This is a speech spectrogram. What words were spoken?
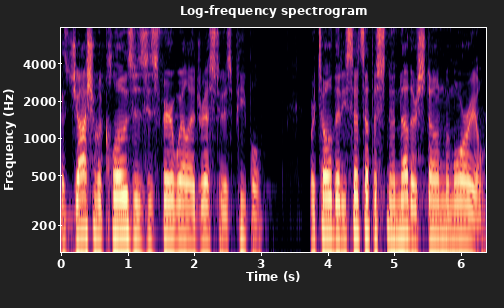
As Joshua closes his farewell address to his people, we're told that he sets up another stone memorial.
